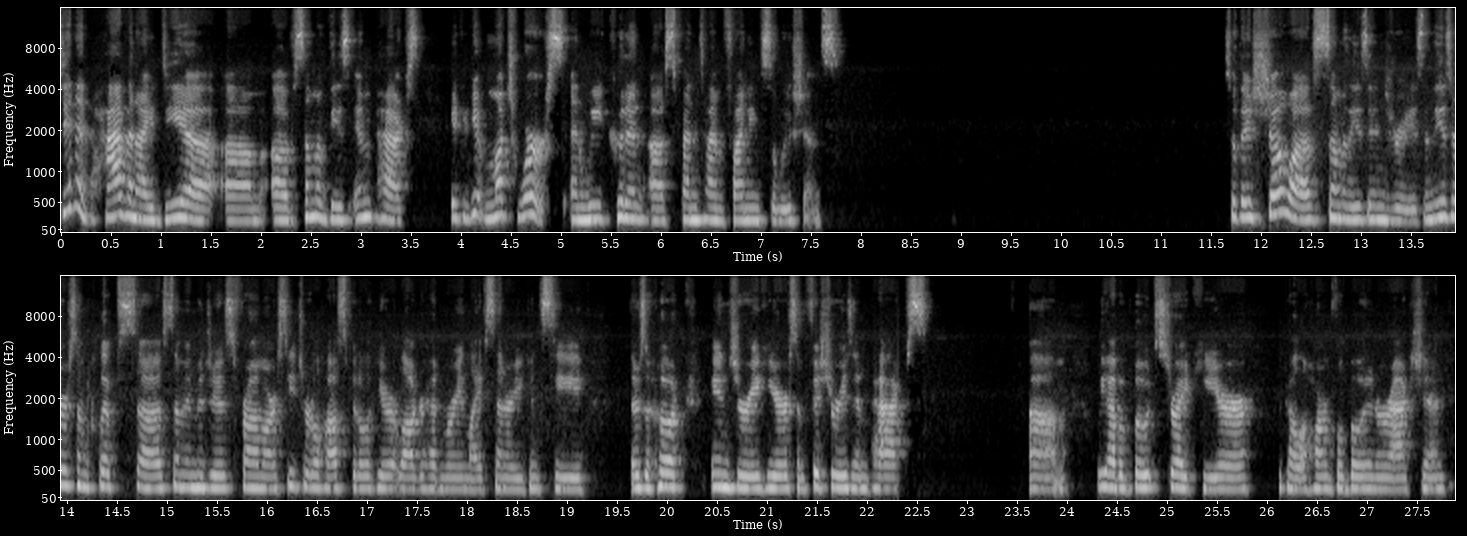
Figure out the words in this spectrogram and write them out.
didn't have an idea um, of some of these impacts, it could get much worse and we couldn't uh, spend time finding solutions. So they show us some of these injuries, and these are some clips, uh, some images from our Sea Turtle Hospital here at Loggerhead Marinelife Center. You can see there's a hook injury here, some fisheries impacts. Um, we have a boat strike here. We call a harmful boat interaction.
